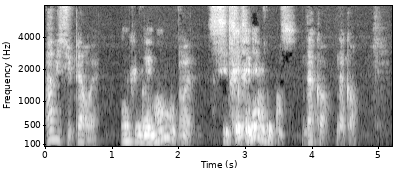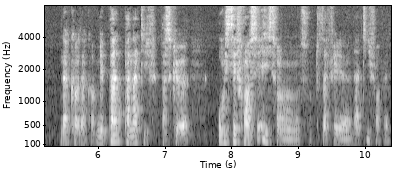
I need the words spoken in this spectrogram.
Ah oui, super, ouais. Donc vraiment, Ouais. c'est très très bien, je pense. D'accord, d'accord. D'accord, d'accord. Mais pas, pas natif. Parce que au lycée français, ils sont, sont tout à fait euh, natifs en fait.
